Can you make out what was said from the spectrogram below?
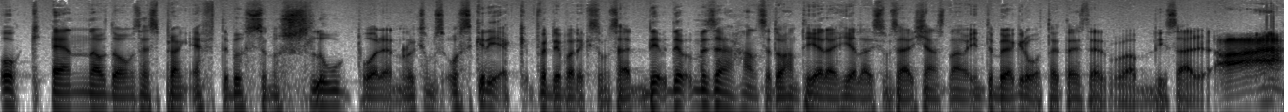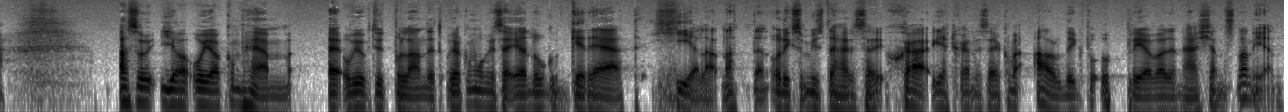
Och en av dem så här sprang efter bussen och slog på den och, liksom, och skrek. För det var liksom så här, det, det, men så här, hans sätt att hantera hela liksom så här, känslan och inte börja gråta utan istället bara bli så här, ah! Alltså, jag, och jag kom hem Eh, och vi åkte ut på landet och jag kommer ihåg att jag låg och grät hela natten. Och liksom just det här, så här hjärtskärande, så här, jag kommer aldrig få uppleva den här känslan igen.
